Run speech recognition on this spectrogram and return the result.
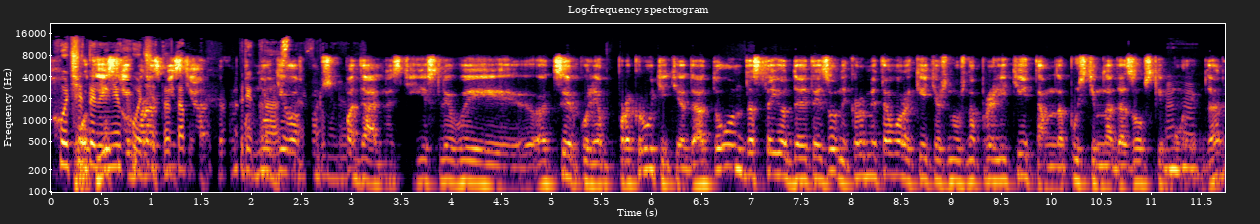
Хочет вот, или не хочет, это Ну, дело в том, что по дальности, если вы э, циркулем прокрутите, да, то он достает до этой зоны. Кроме того, ракете же нужно пролететь, там, допустим, над Азовским морем, mm-hmm. да,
